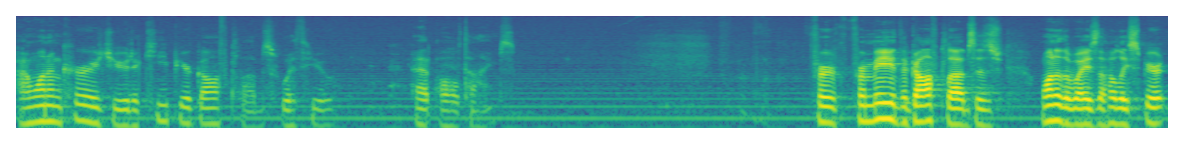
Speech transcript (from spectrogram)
I want to encourage you to keep your golf clubs with you at all times. For, for me, the golf clubs is one of the ways the Holy Spirit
